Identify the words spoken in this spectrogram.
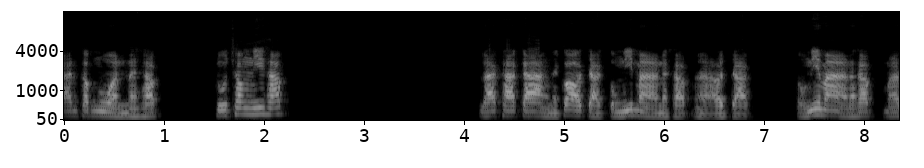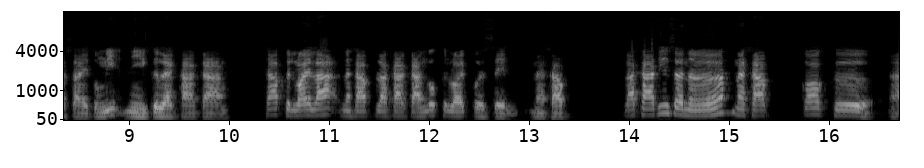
การคำนวณนะครับ ดูช่องนี้ครับ ราคากลางเนี่ยก็เอาจากตรงนี้มานะครับอ่าเอาจากตรงนี้มานะครับ มาใส่ตรงนี้นี่คือราคากลาง ถ้าเป็นร้อยละนะครับ ราคากลางก็คือร้อยเปอร์เซ็นต์นะครับ ราคาที่เสนอนะครับ ก็คือ อ่า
